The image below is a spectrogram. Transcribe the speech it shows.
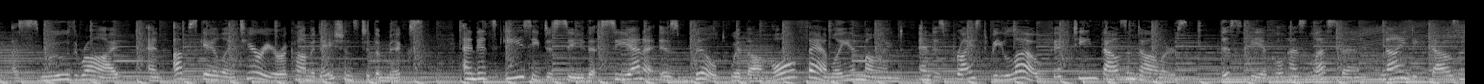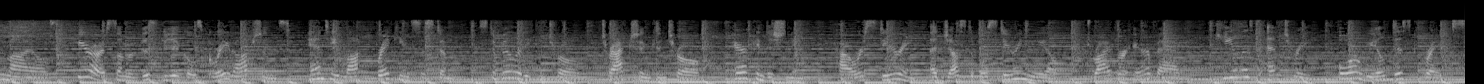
a smooth ride, and upscale interior accommodations to the mix, and it's easy to see that Sienna is built with the whole family in mind and is priced below $15,000. This vehicle has less than 90,000 miles. Here are some of this vehicle's great options. Anti-lock braking system, stability control, traction control, air conditioning, power steering, adjustable steering wheel, driver airbag, keyless entry, four-wheel disc brakes,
